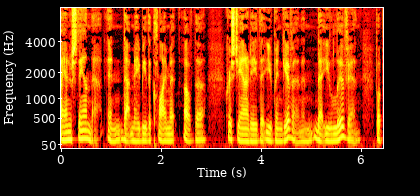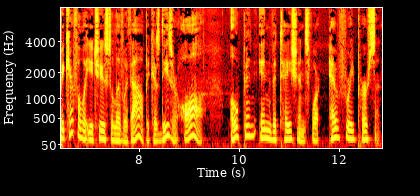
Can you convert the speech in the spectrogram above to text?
I understand that. And that may be the climate of the Christianity that you've been given and that you live in. But be careful what you choose to live without because these are all open invitations for every person.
